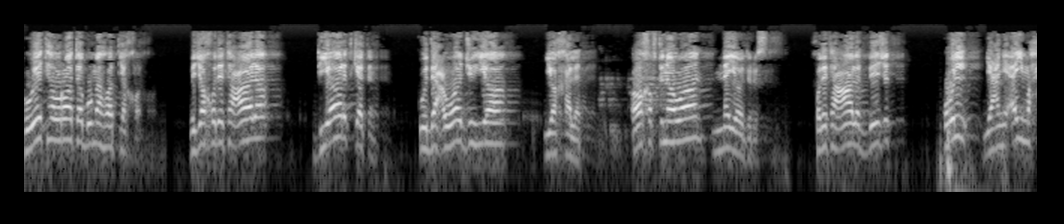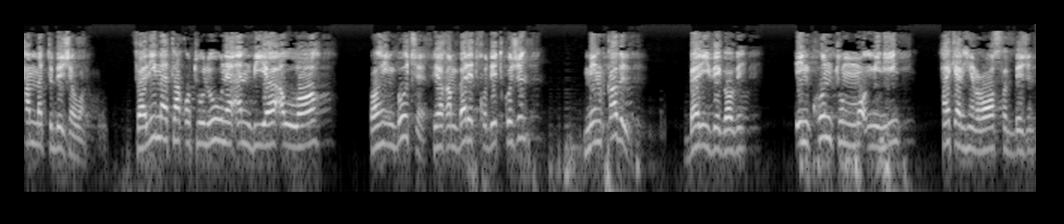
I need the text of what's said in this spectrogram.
بوي تورات بما هو تيخل بجا خود تعالى ديارت كتن. كو دعوة جهيا يا خلت آخفت نوان نيادرس خود تعالى بيجت قل يعني أي محمد تبجوا فلما تقتلون أنبياء الله؟ وهم بوچه پیغمبرت خودت کجن؟ من قبل. بري فيغوفي إن كنتم مؤمنين هكر هن راست بجن.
